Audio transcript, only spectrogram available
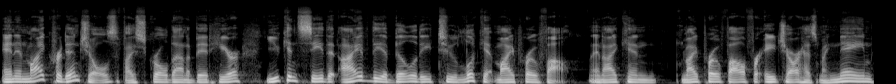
And in my credentials, if I scroll down a bit here, you can see that I have the ability to look at my profile and I can my profile for HR has my name,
